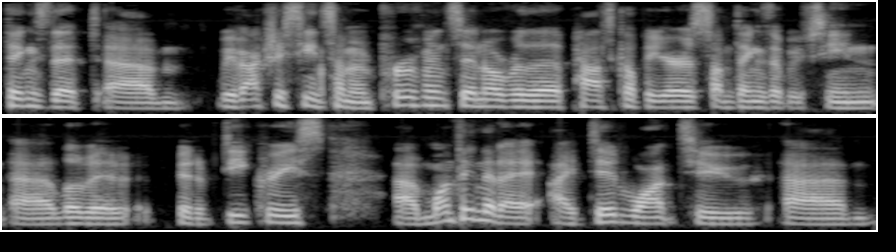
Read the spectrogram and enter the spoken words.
things that um, we've actually seen some improvements in over the past couple years. Some things that we've seen uh, a little bit bit of decrease. Um, one thing that I, I did want to um,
